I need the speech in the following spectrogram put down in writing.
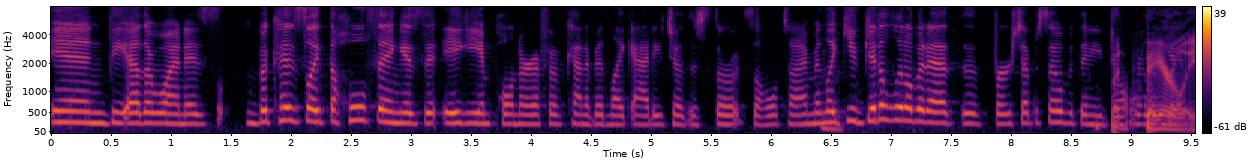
in the other one is because like the whole thing is that Iggy and Polnareff have kind of been like at each other's throats the whole time. And like you get a little bit at the first episode, but then you Mm-hmm. don't really barely.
